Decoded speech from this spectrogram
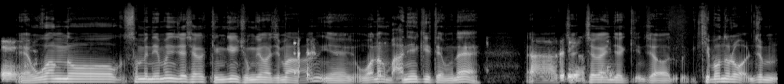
예. 예, 오광록 선배님은 이제 제가 굉장히 존경하지만, 예, 워낙 많이 했기 때문에. 아, 어, 그래요? 제, 가 이제 기- 저 기본으로 좀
